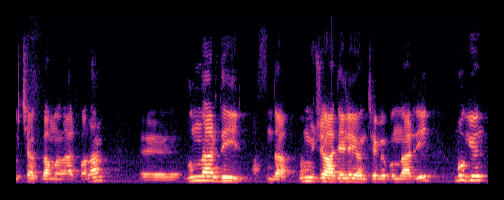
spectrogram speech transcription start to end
bıçaklamalar falan. Ee, bunlar değil aslında bu mücadele yöntemi bunlar değil. Bugün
